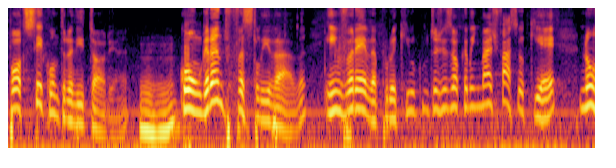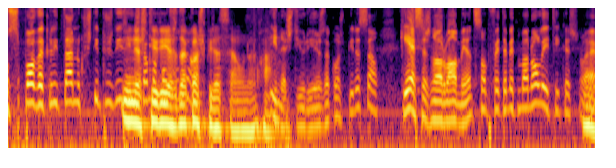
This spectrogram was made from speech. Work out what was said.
pode ser contraditória, Uhum. com grande facilidade, envereda por aquilo que muitas vezes é o caminho mais fácil, que é não se pode acreditar no que os tipos dizem. E nas é teorias da conspiração, não é? E nas teorias da conspiração, que essas normalmente são perfeitamente monolíticas, não é?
